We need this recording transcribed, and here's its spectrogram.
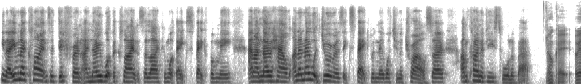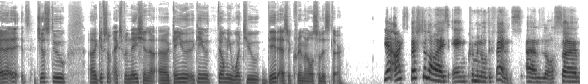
You know, even though clients are different, I know what the clients are like and what they expect from me. And I know how and I know what jurors expect when they're watching a trial. So I'm kind of used to all of that. Okay, it's just to uh, give some explanation. Uh, can you can you tell me what you did as a criminal solicitor? Yeah, I specialize in criminal defense um, law. So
